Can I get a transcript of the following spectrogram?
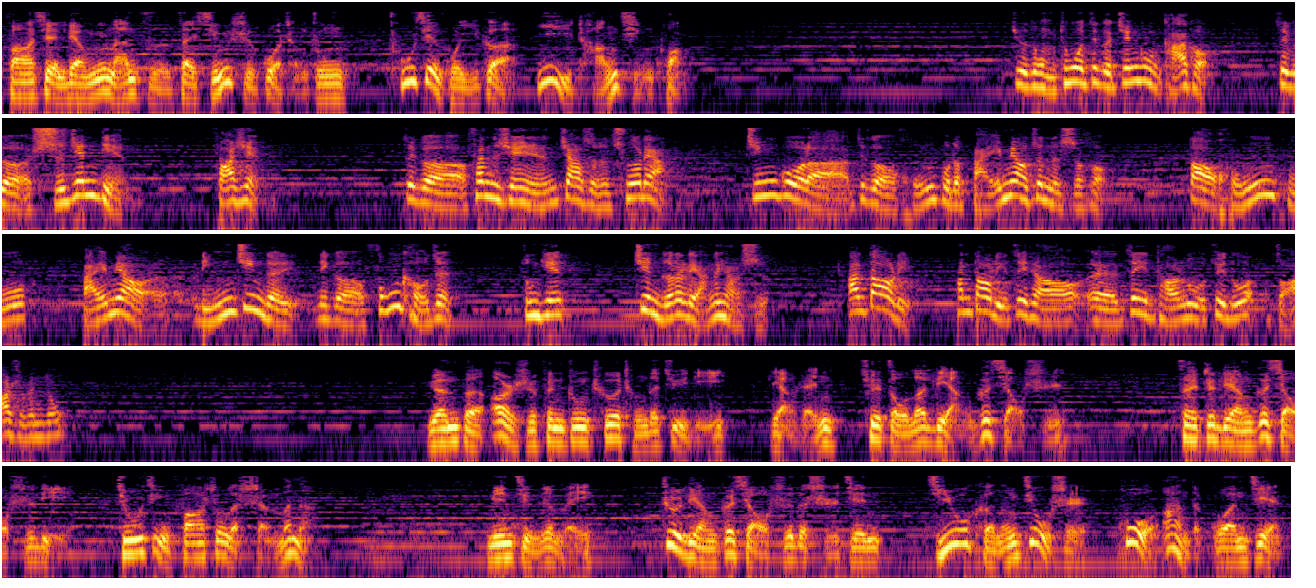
发现两名男子在行驶过程中出现过一个异常情况，就是我们通过这个监控卡口。这个时间点，发现这个犯罪嫌疑人驾驶的车辆经过了这个洪湖的白庙镇的时候，到洪湖白庙临近的那个风口镇中间间隔了两个小时。按道理，按道理这条呃这一条路最多走二十分钟。原本二十分钟车程的距离，两人却走了两个小时。在这两个小时里。究竟发生了什么呢？民警认为，这两个小时的时间极有可能就是破案的关键。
